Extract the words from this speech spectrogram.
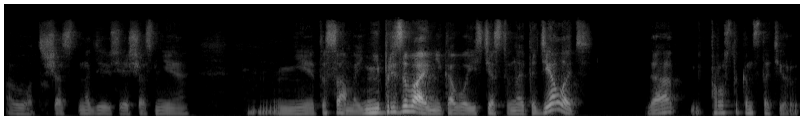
Вот, сейчас, надеюсь, я сейчас не, не это самое, не призываю никого, естественно, это делать, да, просто констатирую.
